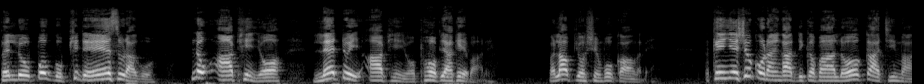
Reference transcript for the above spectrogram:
ဘယ်လိုပုံကိုဖြစ်တယ်ဆိုတာကိုနှုတ်အားဖြင့်ရောလက်တွေ့အားဖြင့်ရောဖော်ပြခဲ့ပါတယ်။ဘလောက်ပျော်ရွှင်ဖို့ကောင်းတယ်။သခင်ယေရှုကိုယ်တိုင်ကဒီကမ္ဘာလောကကြီးမှာ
